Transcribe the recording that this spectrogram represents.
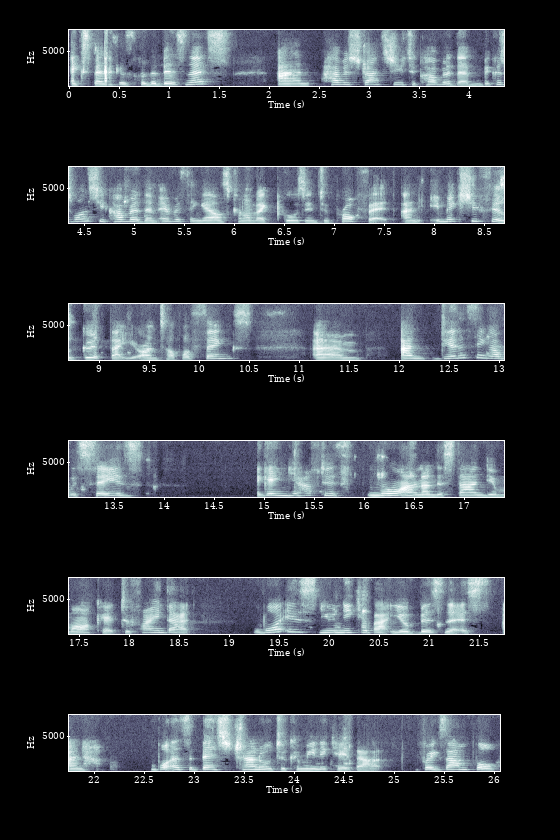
expenses for the business and have a strategy to cover them because once you cover them everything else kind of like goes into profit and it makes you feel good that you're on top of things. Um, and the other thing i would say is again you have to know and understand your market to find out what is unique about your business and what is the best channel to communicate that. For example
